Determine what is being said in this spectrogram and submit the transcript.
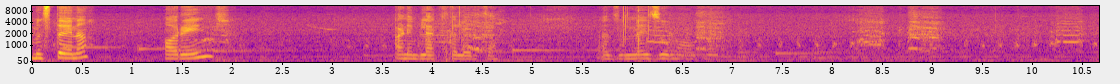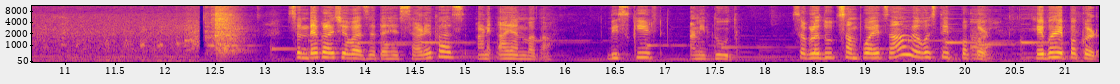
मस्त आहे ना? ऑरेंज आणि ब्लॅक कलरचा अजून नाही झूम आउट संध्याकाळचे वाजत आहेत साडेपाच आणि आयन बघा. बिस्किट आणि दूध. सगळं दूध संपवायचं हा? व्यवस्थित पकड. हे हे पकड.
